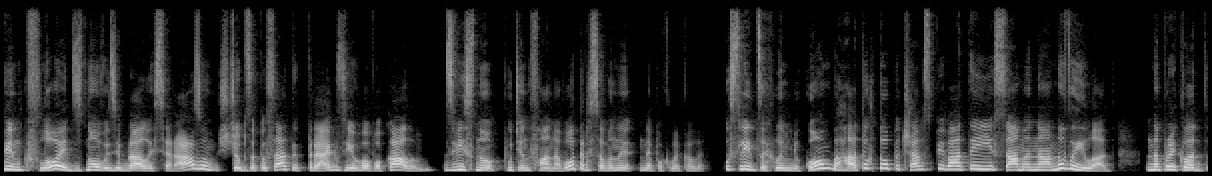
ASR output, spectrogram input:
Pink Floyd знову зібралися разом, щоб записати трек з його вокалом. Звісно, Путін фана Вотерса вони не покликали. Услід за Хливнюком багато хто почав співати її саме на новий лад. Наприклад,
